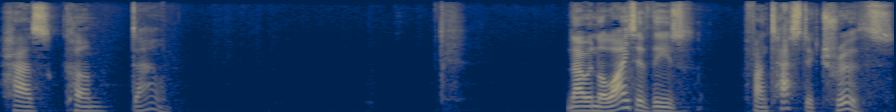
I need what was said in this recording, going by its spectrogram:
has come down. Now, in the light of these fantastic truths,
